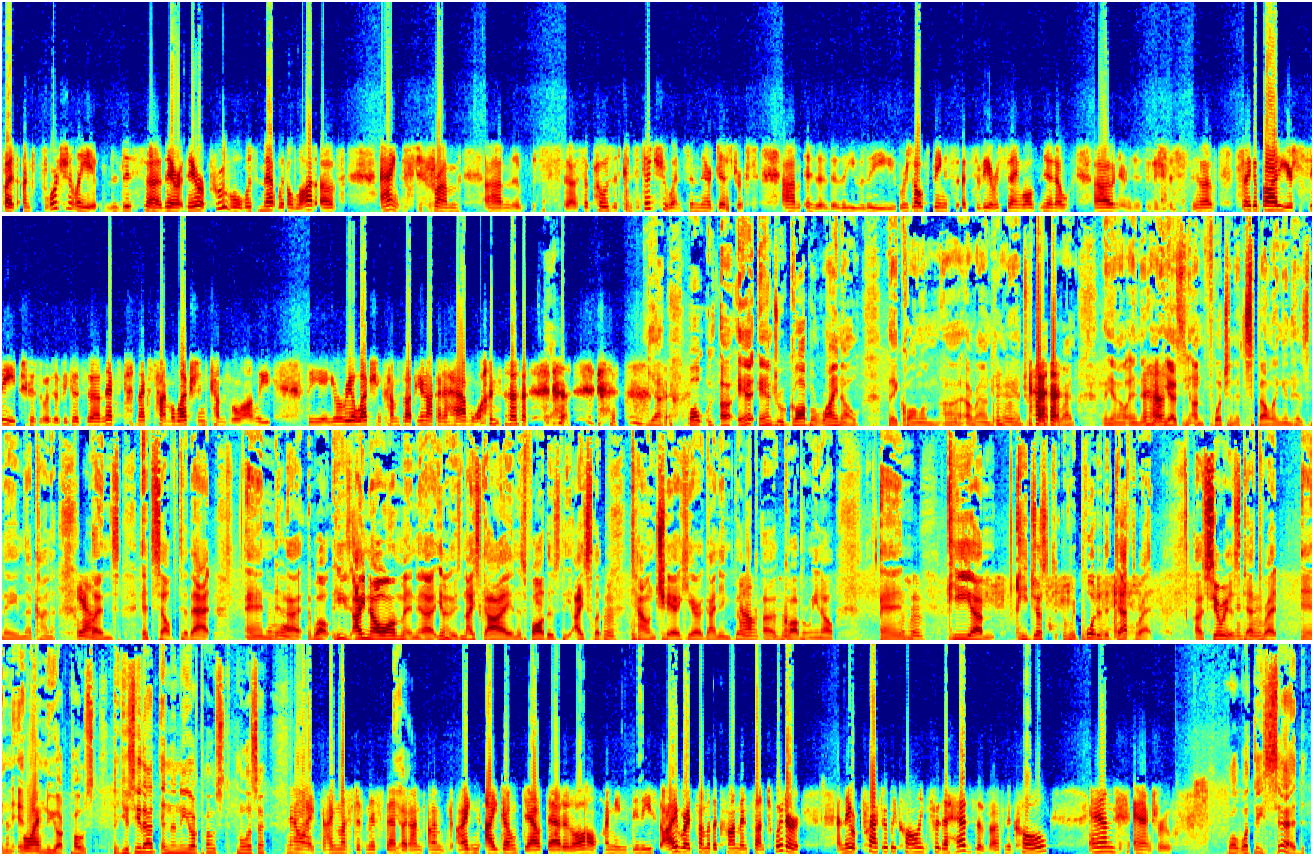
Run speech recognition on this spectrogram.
But unfortunately, this uh, their their approval was met with a lot of angst from um, uh, supposed constituents in their districts. Um, the, the the results being as severe as saying, well, you know, uh, uh, say goodbye to your seat because it was because uh, next next time election comes along, the the your reelection comes up, you're not going to have one. Yeah. Well, uh, a- Andrew Garbarino, they call him uh, around here. Mm-hmm. Andrew Garbarino. You know, and uh, Uh-huh. he has the unfortunate spelling in his name that kind of Yeah. lends itself to that. And Mhm. uh, well, he's I know him, and uh, you know he's a nice guy, and his father's the Islip town chair here, a guy named Bill. Oh, uh, mhm. Garbarino, and Mhm. he um, he just reported a death threat, a serious death Mhm. threat. In, in the New York Post. Did you see that in the New York Post, Melissa? No, I I must have missed that, Yeah. but I'm I'm I I don't doubt that at all. I mean, these I read some of the comments on Twitter, and they were practically calling for the heads of of Nicole and Andrew. Well, what they said,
